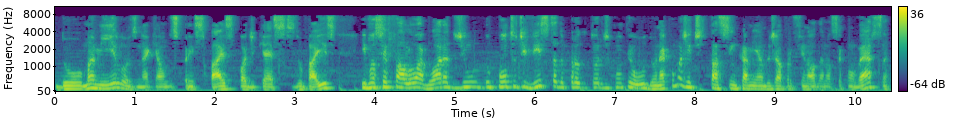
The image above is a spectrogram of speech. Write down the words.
do Mamilos, né, que é um dos principais podcasts do país. E você falou agora um, do ponto de vista do produtor de conteúdo, né? Como a gente está se encaminhando já para o final da nossa conversa,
